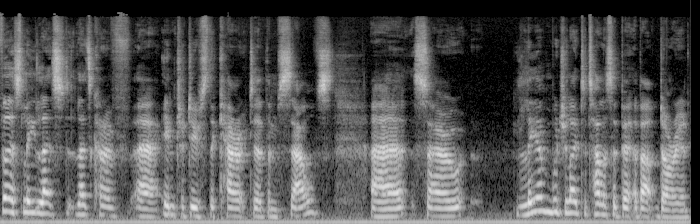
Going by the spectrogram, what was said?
Firstly, let's let's kind of uh, introduce the character themselves. Uh, so, Liam, would you like to tell us a bit about Dorian?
